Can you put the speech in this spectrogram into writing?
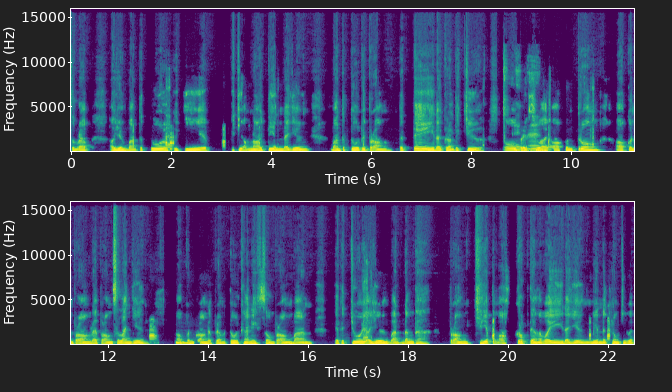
សម្រាប់ឲ្យយើងបានទទួលគឺជា គឺជាអំណោយទានដែលយើង បានទទួលពីព្រះអង្គទៅទេដោយគ្រាន់តែជឿអូព្រះសួរអរគុណទ្រង់អរគុណព្រះអង្គដែលព្រះអង្គស្រឡាញ់យើងអរគុណព្រះអង្គនៅព្រះបន្ទូលថ្ងៃនេះសូមព្រះអង្គបានទៅជួយឲ្យយើងបានដឹងថាព្រះអង្គជ្រាបទាំងអស់គ្រប់ទាំងអ្វីដែលយើងមាននៅក្នុងជីវិត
